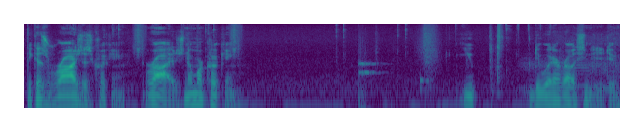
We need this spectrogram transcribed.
Because Raj is cooking. Raj, no more cooking. You do whatever else you need to do.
